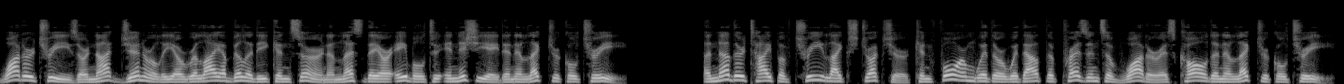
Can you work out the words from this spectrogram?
Water trees are not generally a reliability concern unless they are able to initiate an electrical tree. Another type of tree-like structure can form with or without the presence of water is called an electrical tree.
